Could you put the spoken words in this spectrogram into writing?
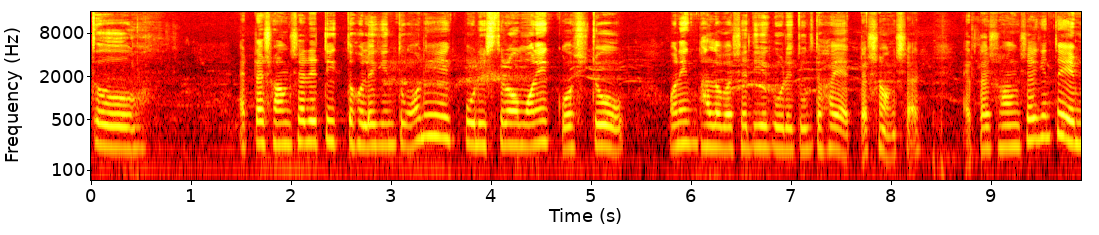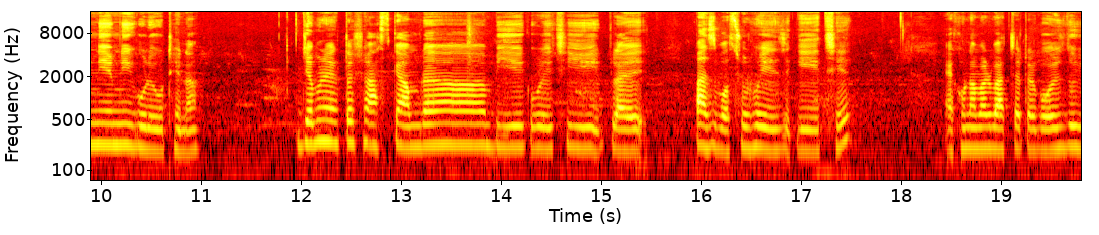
তো একটা সংসারে টিকতে হলে কিন্তু অনেক পরিশ্রম, অনেক কষ্ট, অনেক ভালোবাসা দিয়ে গড়ে তুলতে হয় একটা সংসার। একটা সংসার কিন্তু এমনি এমনি গড়ে ওঠে না। যেমন একটা আজকে আমরা বিয়ে করেছি প্রায় পাঁচ বছর হয়ে গিয়েছে। এখন আমার বাচ্চাটার বয়স দুই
